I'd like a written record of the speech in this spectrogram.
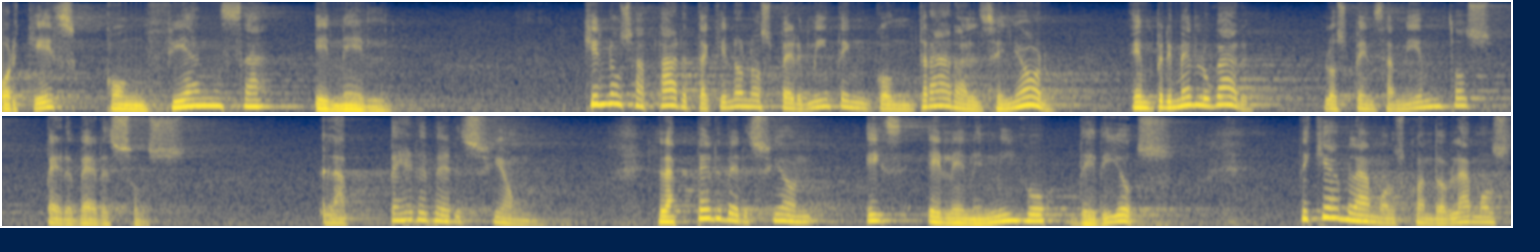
porque es confianza en Él. ¿Qué nos aparta, qué no nos permite encontrar al Señor? En primer lugar, los pensamientos perversos, la perversión la perversión es el enemigo de Dios. ¿De qué hablamos cuando hablamos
